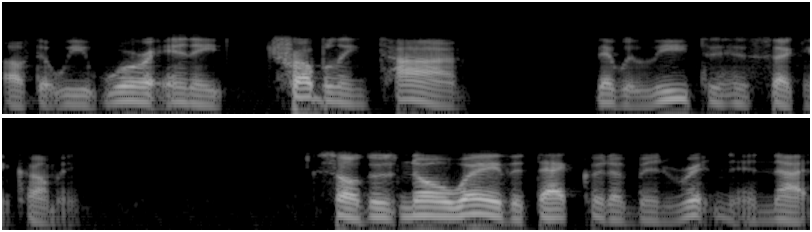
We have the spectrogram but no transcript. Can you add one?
of that we were in a troubling time that would lead to his second coming. So there's no way that that could have been written and not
